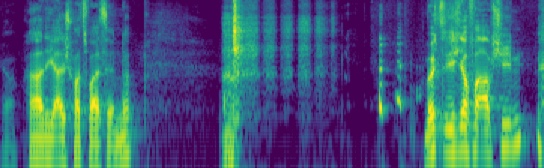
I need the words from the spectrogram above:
Ja, hat nicht alles schwarz-weiß sehen, ne? Möchtest du dich noch verabschieden? Ja.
